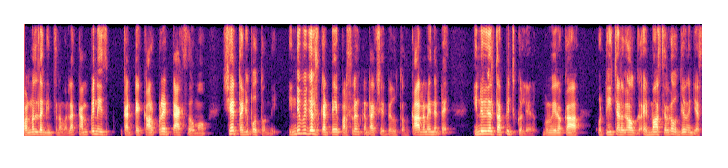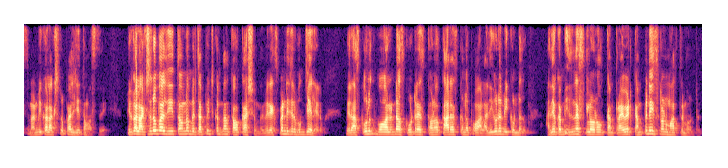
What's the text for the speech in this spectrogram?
పన్నులు తగ్గించడం వల్ల కంపెనీస్ కట్టే కార్పొరేట్ ట్యాక్స్ ఏమో షేర్ తగ్గిపోతుంది. ఇండివిజువల్స్ కట్టే పర్సనల్ ఇన్కమ్ షేర్ పెరుగుతుంది. కారణం ఏంటంటే ఇండివిజువల్ తప్పించుకోలేరు. ఇప్పుడు మీరు ఒక టీచర్గా ఒక హెడ్ మాస్టర్గా ఉద్యోగం చేస్తున్నారు. మీకు లక్ష రూపాయల జీతం వస్తుంది. మీకు లక్ష రూపాయల జీతంలో మీరు తప్పించుకోవడానికి అవకాశం ఉంది. మీరు ఎక్స్పెండిచర్ బుక్ చేయలేరు. మీరు ఆ స్కూల్కి పోవాలంటే ఆ స్కూటర్ వేసుకోనో కార్ వేసుకొని పోవాలి. అది కూడా మీకు ఉండదు. అది ఒక బిజినెస్లోనూ కం ప్రైవేట్ కంపెనీస్లోనూ మాత్రమే ఉంటుంది.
